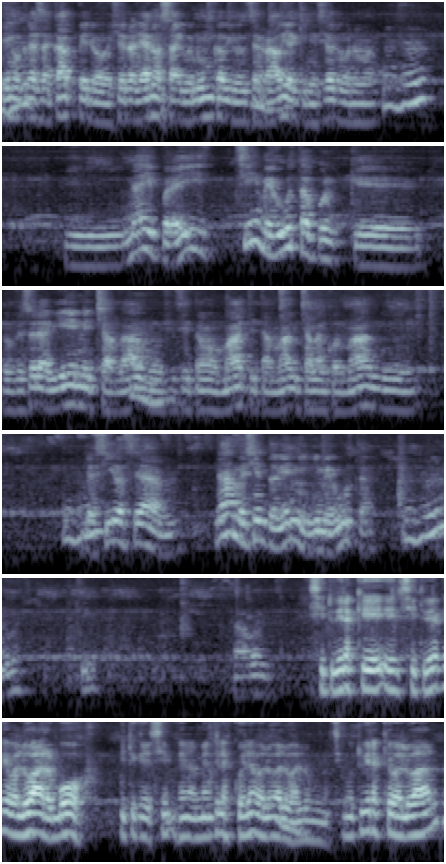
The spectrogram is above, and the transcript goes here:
tengo clase acá, pero yo en realidad no salgo nunca, vivo encerrado y al kinesiólogo nomás. Y nadie por ahí, sí me gusta porque la profesora viene, charlamos, yo sé, tomamos mate, tan mami, charlan con mami. Y así, o sea, nada, me siento bien y, me gusta. Me gusta, sí. Está bueno. Si tuvieras que, eh, si tuvieras que evaluar vos, viste que generalmente la escuela evalúa a los alumnos, si vos tuvieras que evaluar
